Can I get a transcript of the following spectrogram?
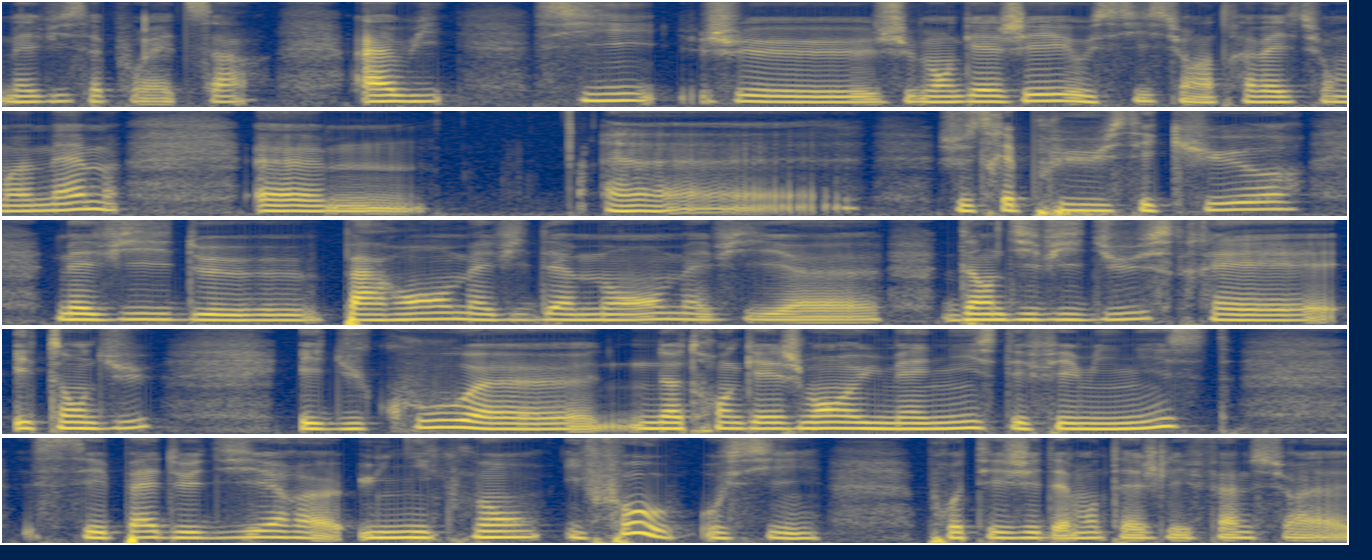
ma vie, ça pourrait être ça. Ah oui, si je, je m'engageais aussi sur un travail sur moi-même, euh, euh, je serais plus sécure, ma vie de parent, ma vie d'amant, ma vie euh, d'individu serait étendue. Et du coup, euh, notre engagement humaniste et féministe, c'est pas de dire uniquement, il faut aussi protéger davantage les femmes sur la,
